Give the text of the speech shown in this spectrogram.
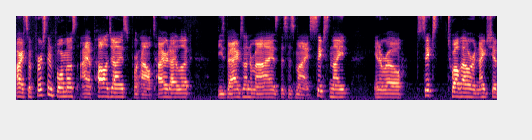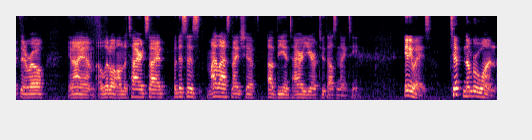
Alright, so first and foremost, I apologize for how tired I look. These bags under my eyes, this is my sixth night in a row, sixth 12 hour night shift in a row, and I am a little on the tired side, but this is my last night shift of the entire year of 2019. Anyways, tip number one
